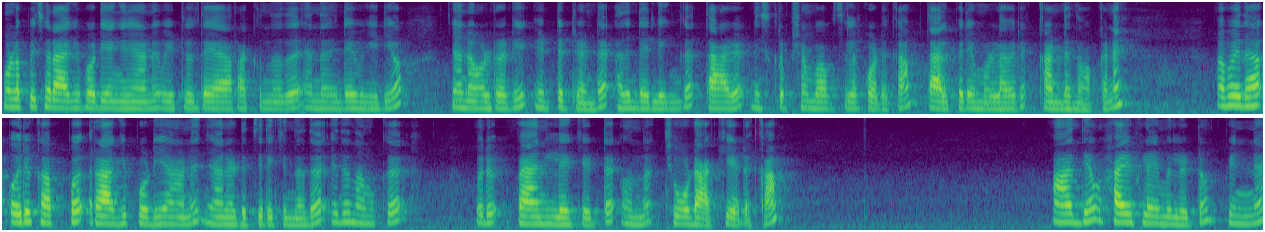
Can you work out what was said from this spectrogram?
മുളപ്പിച്ച റാഗി പൊടി എങ്ങനെയാണ് വീട്ടിൽ തയ്യാറാക്കുന്നത് എന്നതിന്റെ വീഡിയോ ഞാൻ ഓൾറെഡി ഇട്ടിട്ടുണ്ട്. അതിന്റെ ലിങ്ക് താഴെ ഡിസ്ക്രിപ്ഷൻ ബോക്സിൽ കൊടുക്കാം. താല്പര്യമുള്ളവർ കണ്ടു നോക്കണേ. അപ്പോൾ ഇതാ ഒരു കപ്പ് റാഗി പൊടിയാണ് ഞാൻ എടുത്തിരിക്കുന്നത്. ഇത് നമുക്ക് ഒരു പാനിലേക്കിട്ട് ഒന്ന് ചൂടാക്കിയെടുക്കാം. ആദ്യം ഹൈ ഫ്ലെയിമിലിട്ടും പിന്നെ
